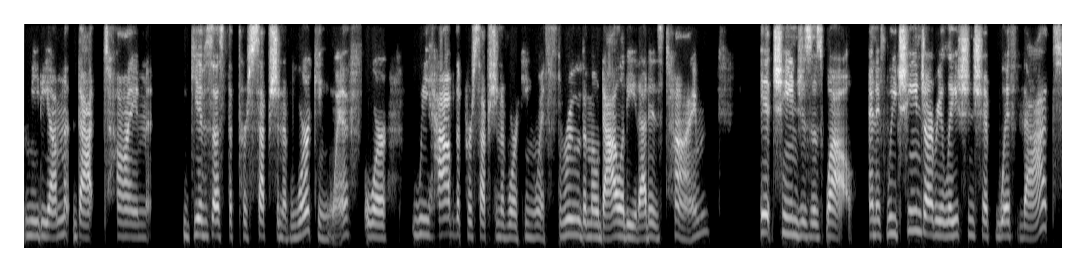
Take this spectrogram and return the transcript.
medium that time gives us the perception of working with, or we have the perception of working with through the modality that is time it changes as well. And if we change our relationship with that,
